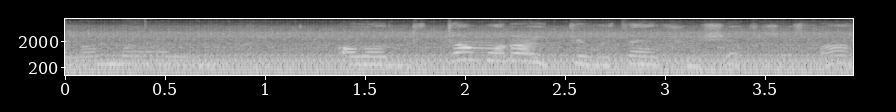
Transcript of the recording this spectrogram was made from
Alan bayağı iyi. Alan tam oraya gittiğimizde hep şu işi yapacağız tamam?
